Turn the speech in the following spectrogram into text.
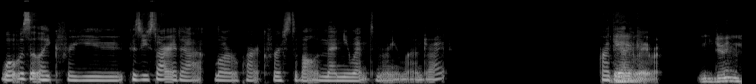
what was it like for you? Because you started at Loro Park first of all and then you went to Marineland right? Or the yeah, other way around? Doing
